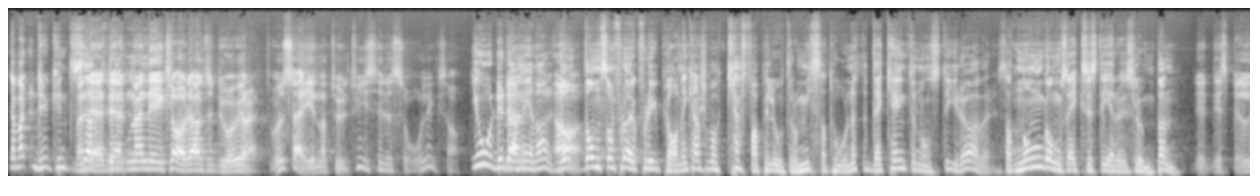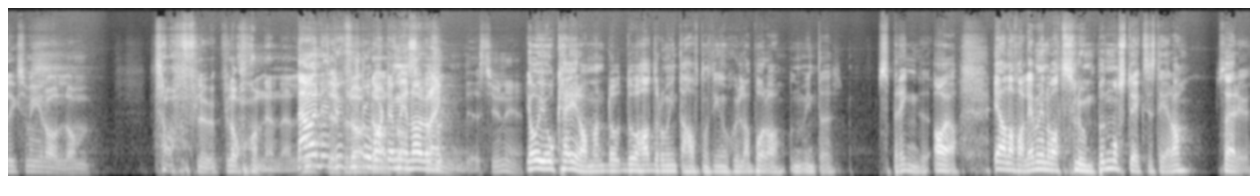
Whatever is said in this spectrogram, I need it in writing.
Ja, men du kan ju inte Men säga det, att... det, men det är klart, alltså, du har ju rätt vad du säger. Naturligtvis är det så liksom. Jo, det är det jag Men- menar. ja. De, de som flög flygplanen kanske var keffa piloter och missat tornet. Det kan ju inte någon styra över. Så att någon gång så existerar ju slumpen. Det, det spelar liksom ingen roll om de flög planen eller Nej, men inte. du för förstår de, vart jag de menar. Alltså- sprängdes ju ner. Ja, ja okej då, men då, då hade de inte haft någonting att skylla på då. Om de inte sprängde. Ja, ja. I alla fall, jag menar bara att slumpen måste ju existera. Så är det ju.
